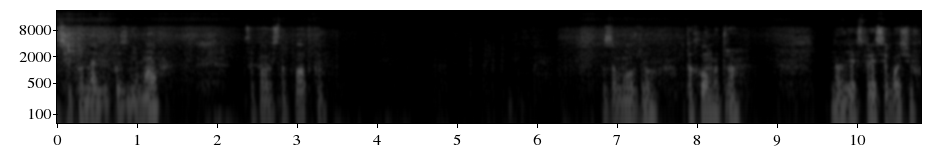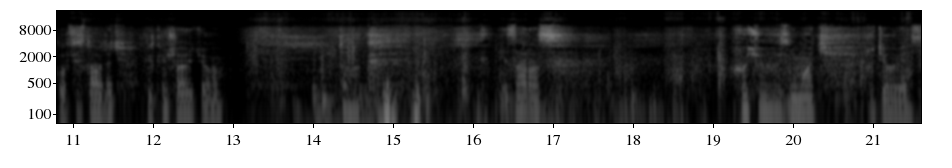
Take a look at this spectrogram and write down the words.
Ці панелі познімав. Така ось накладка. Замовлю тахометра. На Аліекспресі бачив, хлопці ставлять, підключають його. Так. І зараз хочу знімати противовес.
